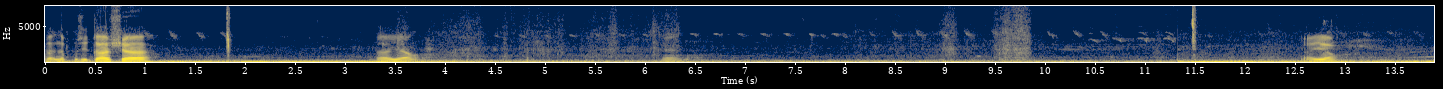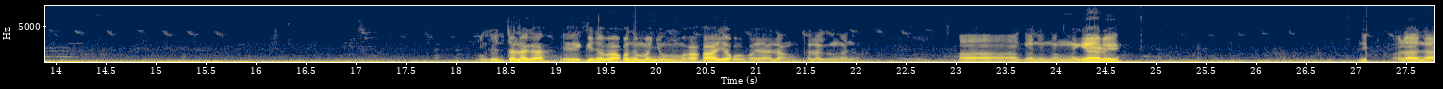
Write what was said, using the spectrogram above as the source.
Wala na po si Tasha. Sayang. Ayan. Ayang. Yung ganun talaga, eh ginawa ko naman yung makakaya ko kaya lang talagang ano. Ah, ganun ang nangyari. Wala na.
